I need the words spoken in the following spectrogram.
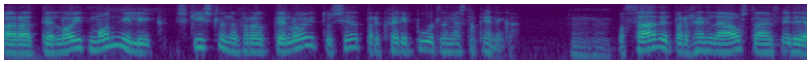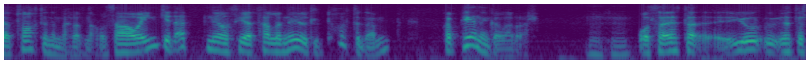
bara Deloitte Money League skýsluna frá Deloitte og séð bara hverju búið til mesta peninga. Og það er bara hreinlega ástæðan fyrir því að Tottenham er hérna. Og það á engin efni á því að tala niður til Tottenham hvað peninga var þar og það, þetta, jú, þetta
